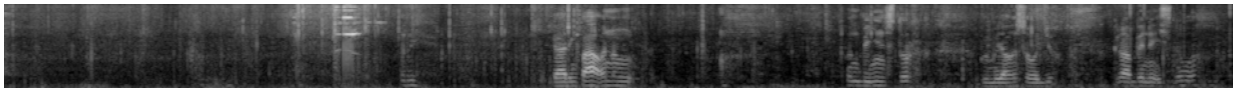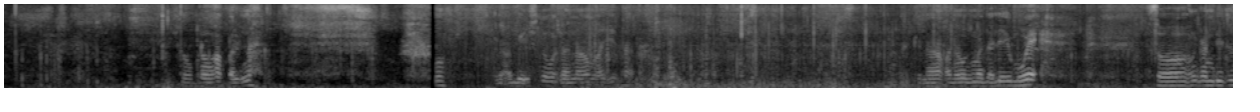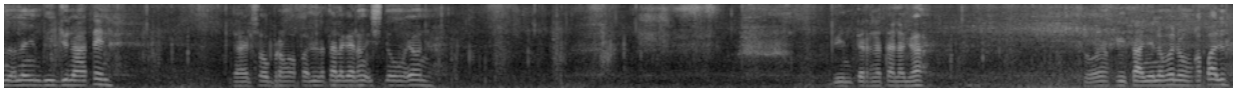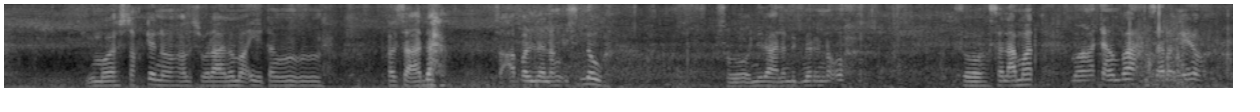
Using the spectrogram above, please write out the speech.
Aray. Galing pa ako ng convenience store. Bumili ako ng soju. Grabe na isno, oh. Sobrang kapal na. Oh, grabe isno, wala na ako makita. Kailangan ko na magmadali umuwi. So, hanggang dito na lang yung video natin. Dahil sobrang kapal na talaga ng snow ngayon. Winter na talaga. So nakita nyo naman yung kapal. Yung mga sasakyan no, halos wala na makitang kalsada. Sa kapal na ng snow. So nilalamig na rin ako. So salamat mga kachamba. Sarang ngayon.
